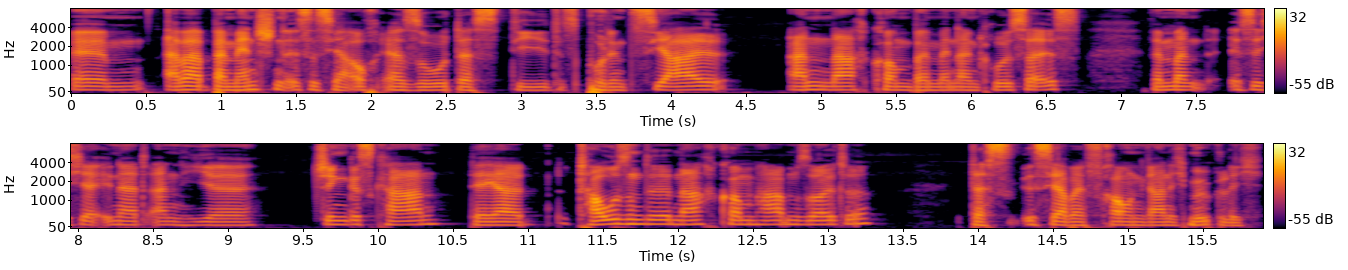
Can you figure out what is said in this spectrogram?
Ähm, aber bei Menschen ist es ja auch eher so, dass die, das Potenzial an Nachkommen bei Männern größer ist. Wenn man es sich erinnert an hier Genghis Khan, der ja tausende Nachkommen haben sollte, das ist ja bei Frauen gar nicht möglich.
